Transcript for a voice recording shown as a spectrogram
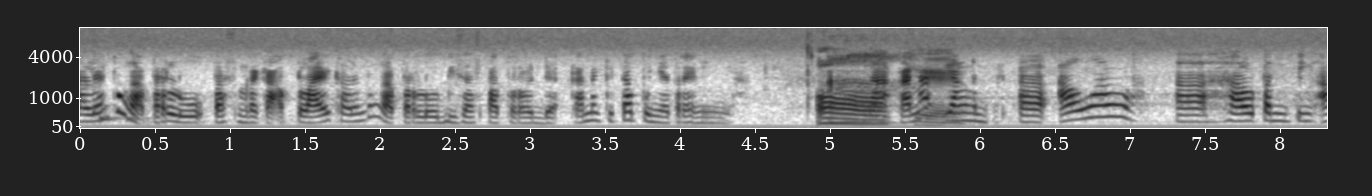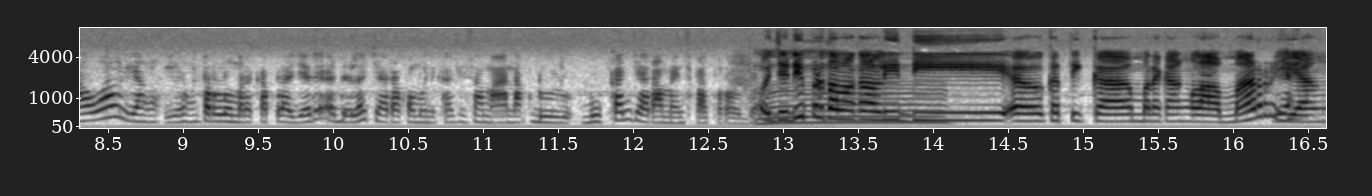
kalian tuh nggak perlu pas mereka apply kalian tuh nggak perlu bisa sepatu roda karena kita punya trainingnya. Oh, nah, karena oke. yang eh, awal eh, hal penting awal yang yang perlu mereka pelajari adalah cara komunikasi sama anak dulu, bukan cara main sepatu roda. Oh jadi pertama kali di eh, ketika mereka ngelamar Iya. yang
